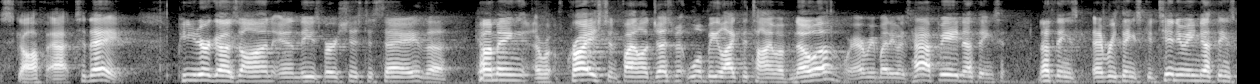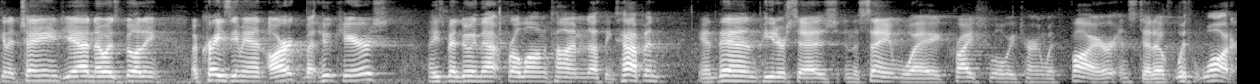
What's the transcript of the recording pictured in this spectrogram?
scoff at today. Peter goes on in these verses to say the coming of Christ and final judgment will be like the time of Noah, where everybody was happy, nothing's nothing's everything's continuing, nothing's going to change. Yeah, Noah's building a crazy man ark, but who cares? He's been doing that for a long time, nothing's happened. And then Peter says, in the same way, Christ will return with fire instead of with water.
